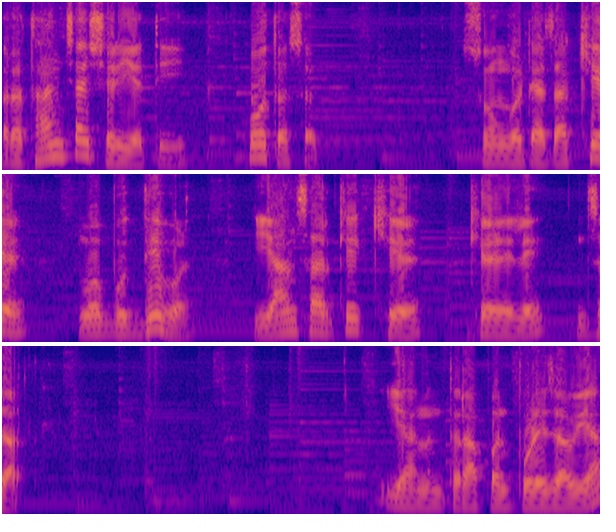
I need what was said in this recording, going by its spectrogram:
रथांच्या शर्यती होत असत. सोंगट्याचा खेळ व बुद्धिबळ यांसारखे खेळ खेळले जात. यानंतर आपण पुढे जाऊया.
